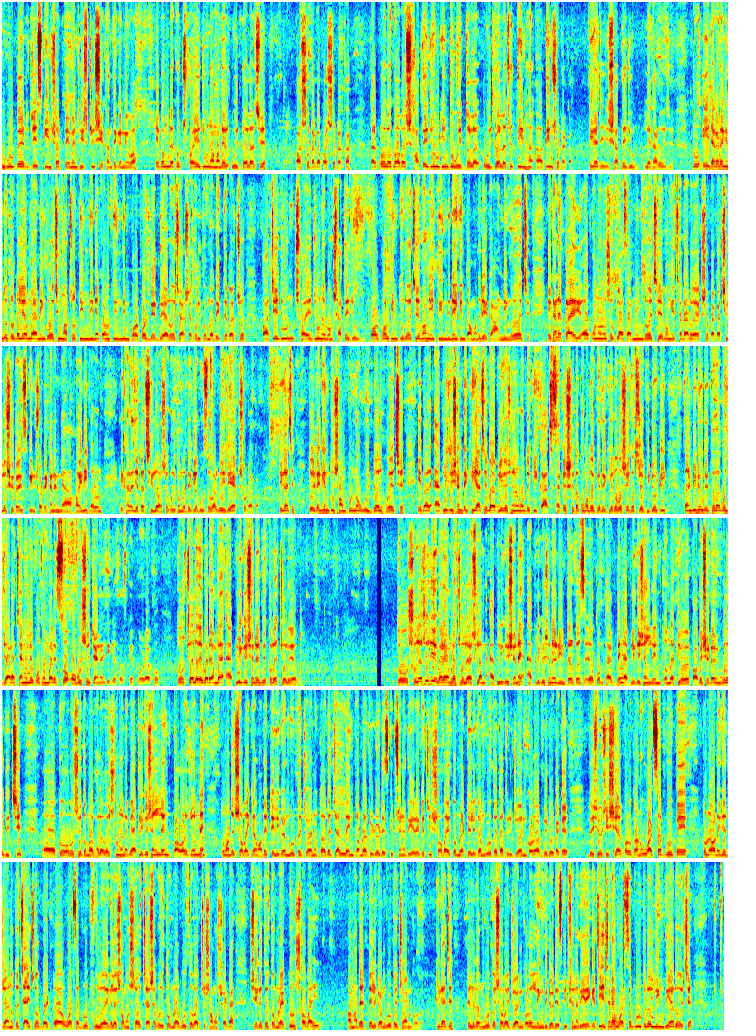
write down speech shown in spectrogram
গুগল পের যে স্ক্রিনশট পেমেন্ট হিস্ট্রি সেখান থেকে নেওয়া। এবং দেখো, ছয় জুন আমাদের উইথড্রল আছে। পাঁচশো টাকা পাঁচশো টাকা। তারপরে দেখো আবার সাতই জুন কিন্তু উইথড্রল উইথড্রল আছে তিন তিনশো টাকা। ঠিক আছে, সাতই জুন লেখা রয়েছে। তো এই টাকাটা কিন্তু টোটালি আমরা আর্নিং করেছি মাত্র তিন দিনে, কারণ তিন দিন পর পর ডেট দেওয়া রয়েছে, আশা করি তোমরা দেখতে পাচ্ছ। পাঁচই জুন, ছয় জুন এবং সাতই জুন পরপর কিন্তু রয়েছে এবং এই তিন দিনেই কিন্তু আমাদের এটা আর্নিং রয়েছে। এখানে প্রায় পনেরোশো প্লাস আর্নিং রয়েছে এবং এছাড়া আরও একশো টাকা ছিল সেটার স্ক্রিনশট এখানে নেওয়া হয়নি, কারণ এখানে যেটা ছিল, আশা করি তোমরা দেখলে বুঝতে পারবে, এই যে একশো টাকা। ঠিক আছে? তো এটা কিন্তু সম্পূর্ণ উইথড্রল হয়েছে। এবার অ্যাপ্লিকেশনটা কি আছে বা অ্যাপ্লিকেশনের মধ্যে কি কাজ থাকে, সেটা তোমাদেরকে দেখিয়ে দেবো। সেক্ষেত্রে ভিডিওটি কন্টিনিউ দেখতে থাকো। যারা চ্যানেলে প্রথমবার এসছো, অবশ্যই চ্যানেলটিকে সাবস্ক্রাইব করে রাখো। তো চলো, এবারে আমরা অ্যাপ্লিকেশনের ভেতরে চলে যাব। তো সোজাসুজি এবারে আমরা চলে আসলাম অ্যাপ্লিকেশনে। অ্যাপ্লিকেশনের ইন্টারফেস এরকম থাকবে। অ্যাপ্লিকেশন লিঙ্ক তোমরা কীভাবে পাবে সেটা আমি বলে দিচ্ছি। তো অবশ্যই তোমরা ভালোভাবে শুনে নেবে। অ্যাপ্লিকেশন লিঙ্ক পাওয়ার জন্য তোমাদের সবাইকে আমাদের টেলিগ্রাম গ্রুপে জয়েন হতে হবে, যার লিঙ্ক আমরা ভিডিও ডেসক্রিপশনে দিয়ে রেখেছি। সবাই তোমরা টেলিগ্রাম গ্রুপে তাড়াতাড়ি জয়েন করো আর ভিডিওটাকে বেশি বেশি শেয়ার করো। কারণ হোয়াটসঅ্যাপ গ্রুপে তোমরা অনেকে জয়েন হতে চাইছো বাট হোয়াটসঅ্যাপ গ্রুপ ফুল হয়ে গেলে সমস্যা হচ্ছে। আশা করি তোমরা বুঝতে পারছ সমস্যাটা। সেক্ষেত্রে তোমরা একটু সবাই আমাদের টেলিগ্রাম গ্রুপে জয়েন করো। ঠিক আছে? টেলিগ্রাম গ্রুপে সবাই জয়েন করো লিঙ্ক ভিডিও ডেসক্রিপশনে দিয়ে রেখেছি। এছাড়া হোয়াটসঅ্যাপ গ্রুপেরও লিঙ্ক দেওয়া রয়েছে।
